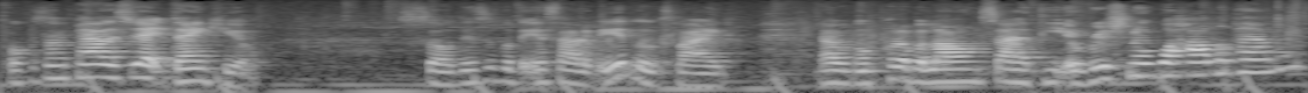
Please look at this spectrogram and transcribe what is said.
Focus on the palette today. Thank you. So this is what the inside of it looks like. Now we're going to put up alongside the original Wahala palette.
